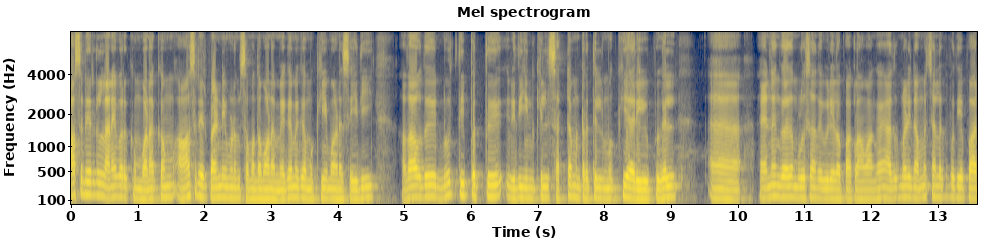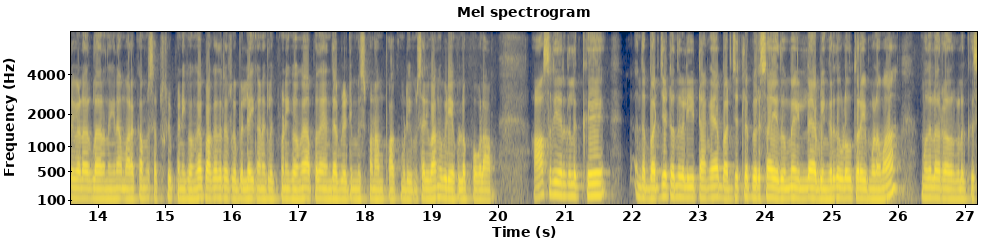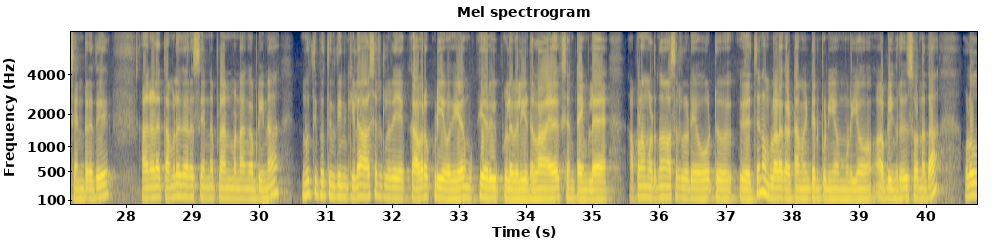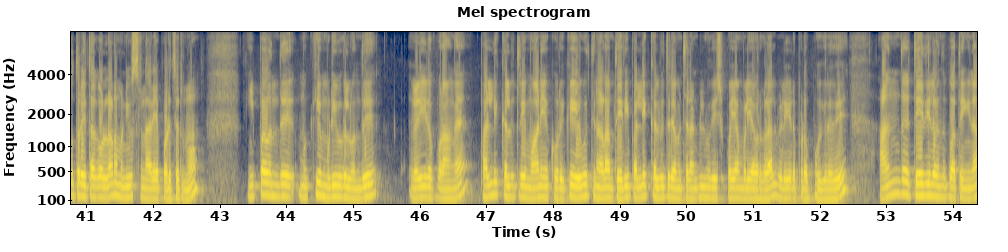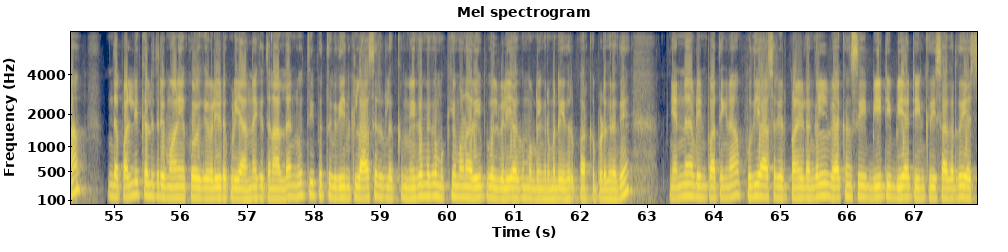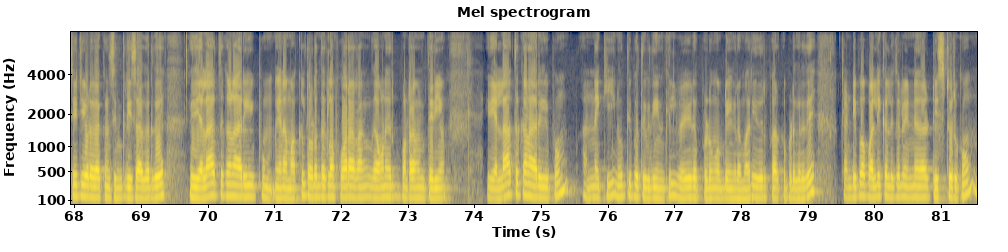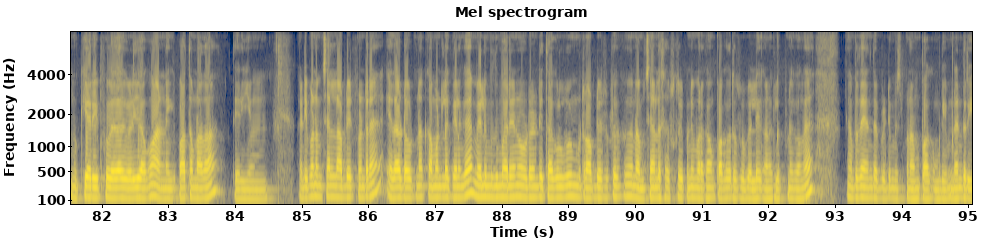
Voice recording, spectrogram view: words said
ஆசிரியர்கள் அனைவருக்கும் வணக்கம். ஆசிரியர் பணி சம்பந்தமான மிக மிக முக்கியமான செய்தி அதாவது நூற்றி பத்து விதியின் கீழ் சட்டமன்றத்தில் முக்கிய அறிவிப்புகள் என்னங்கிறத முழுசாக அந்த வீடியோவில் பார்க்கலாம் வாங்க. அதுக்கு முன்னாடி நம்ம சேனலுக்கு புதிய பார்வையாளர்களாக இருந்தீங்கன்னா மறக்காமல் சப்ஸ்கிரைப் பண்ணிக்கோங்க. பக்கத்தில் இருக்கிற பெல் கணக்கு கிளிக் பண்ணிக்கோங்க. அப்போ தான் எந்த அப்டேட்டையும் மிஸ் பண்ணாமல் பார்க்க முடியும். சரி வாங்க வீடியோக்குள்ளே போகலாம். ஆசிரியர்களுக்கு இந்த பட்ஜெட் வந்து வெளியிட்டாங்க. பட்ஜெட்டில் பெருசாக எதுவுமே இல்லை அப்படிங்கிறது உளவுத்துறை மூலமாக முதல்வர் அவர்களுக்கு சென்றது. அதனால் தமிழக அரசு என்ன பிளான் பண்ணாங்க அப்படின்னா நூற்றி பத்து விதியின் கீழே ஆசிரியர்களுடைய கவரக்கூடிய வகையில் முக்கிய அறிவிப்புகளை வெளியிடலாம் எலெக்ஷன் டைமில் அப்போனா மட்டும்தான் ஆசிரியர்களுடைய ஓட்டு வச்சு நம்மளால் கரெக்டாக மெயின்டைன் பண்ண முடியும் அப்படிங்கிறது சொன்னதாக உளவுத்துறை தகவலெலாம் நம்ம நியூஸில் நிறைய படிச்சிருந்தோம். இப்போ வந்து முக்கிய முடிவுகள் வந்து வெளியிட போகிறாங்க பள்ளி கல்வித்துறை மானிய கோரிக்கை இருபத்தி நாலாம் தேதி பள்ளி கல்வித்துறை அமைச்சர் அன்பில் மகேஷ் பொய்யாமொழி அவர்களால் வெளியிடப்பட போகிறது. அந்த தேதியில் வந்து பார்த்திங்கன்னா இந்த பள்ளிக்கல்வித்துறை மானியக் மானிய வெளியிடக்கூடிய அன்னைக்கு நாளில் நூற்றி பத்து விதியின் கீழ் ஆசிரியர்களுக்கு மிக மிக முக்கியமான அறிவிப்புகள் வெளியாகும் அப்படிங்கிற மாதிரி எதிர்பார்க்கப்படுகிறது. என்ன அப்படின்னு பார்த்தீங்கன்னா புதிய ஆசிரியர் பணியிடங்கள் வேகன்சி பிடி பிஆர்டி இன்க்ரீஸ் ஆகிறது எஸ்சிடியோட வேகன்சி இன்க்ரீஸ் ஆகிறது இது எல்லாத்துக்கான அறிவிப்பும் ஏன்னா மக்கள் தொடர்ந்துக்கெல்லாம் போராடுறாங்க கவனம் ஈர்ப்பு பண்ணுறாங்கன்னு தெரியும். இது எல்லாத்துக்கான அறிவிப்பும் அன்னைக்கு நூற்றி பத்து விதியின் கீழ் வெளியிடப்படும் அப்படிங்கிற மாதிரி எதிர்பார்க்கப்படுகிறது. கண்டிப்பாக பள்ளிக்கல்வித்துறையில் இன்னும் ஏதாவது டிஸ்ட் இருக்கும் முக்கிய அறிவிப்பு ஏதாவது வெளியாகும் அன்னைக்கு பார்த்தோம்னா தான் தெரியும். கண்டிப்பாக நம்ம சேனலில் அப்டேட் பண்ணுறேன் ஏதாவது டவுட்னா கமெண்ட்டில் கேளுங்க. மேலும் இது மாதிரியான உடனடி தகவல்கள் மற்றும் அப்டேட்டுகளுக்கு நம்ம சேனலை சப்ஸ்கிரைப் பண்ணி மறக்காமல் பக்கத்தில் இருக்கிற பெல்லைக்கான கிளிக் பண்ணிக்கோங்க. அப்போ தான் எந்த அப்டேட்டும் மிஸ் பண்ணாமல் பார்க்க முடியும். நன்றி.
